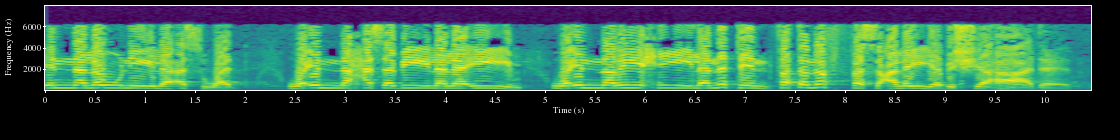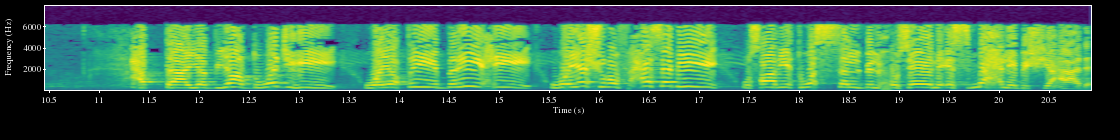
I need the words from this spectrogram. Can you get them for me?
إن لوني لأسود وإن حسبي للئيم وإن ريحي لنتن فتنفس علي بالشهادة. حتى يبيض وجهي ويطيب ريحي ويشرف حسبي وصار يتوسل بالحسين اسمح لي بالشهادة.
